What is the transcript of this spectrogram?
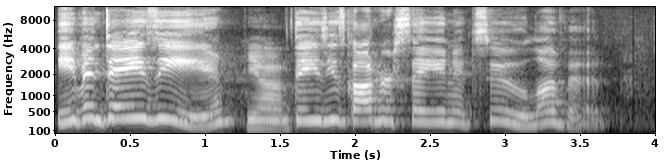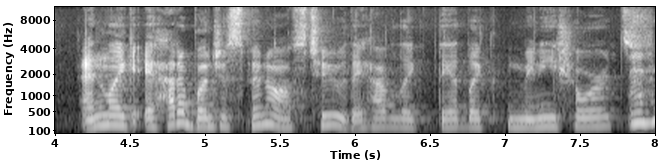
Even Daisy. Yeah. Daisy's got her say in it too. Love it. And like it had a bunch of spin-offs too. They have like they had like mini shorts, and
